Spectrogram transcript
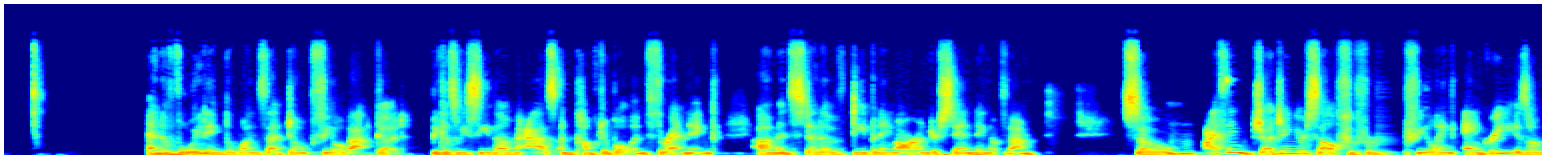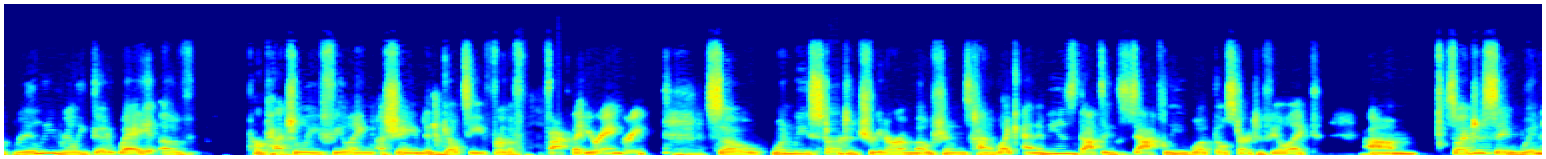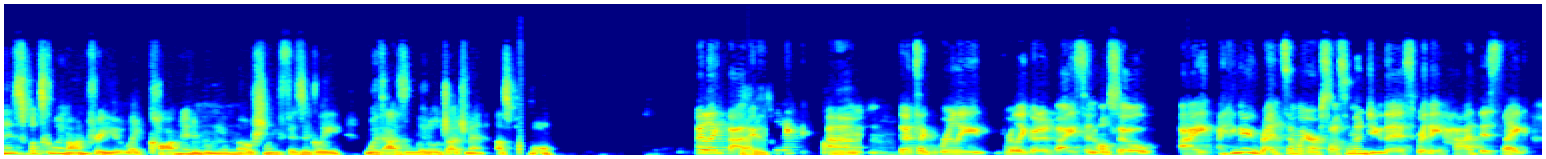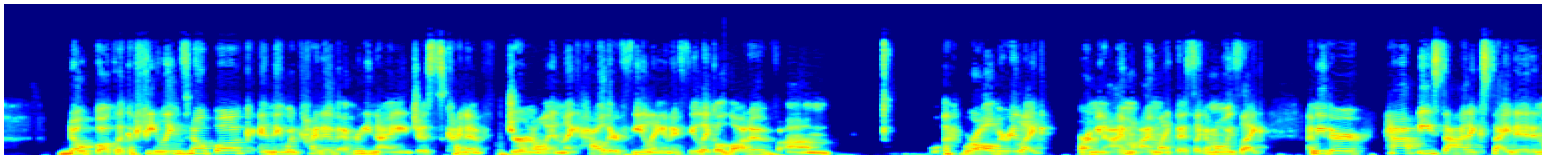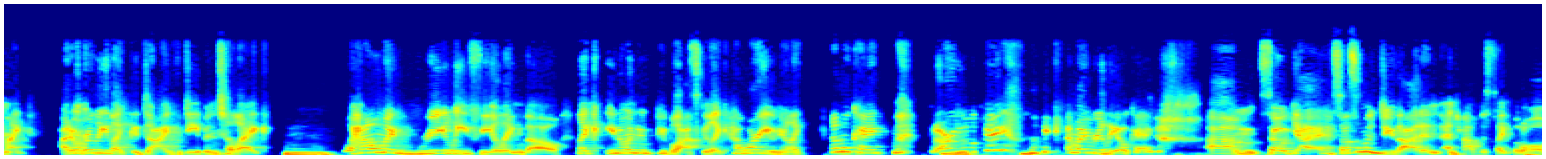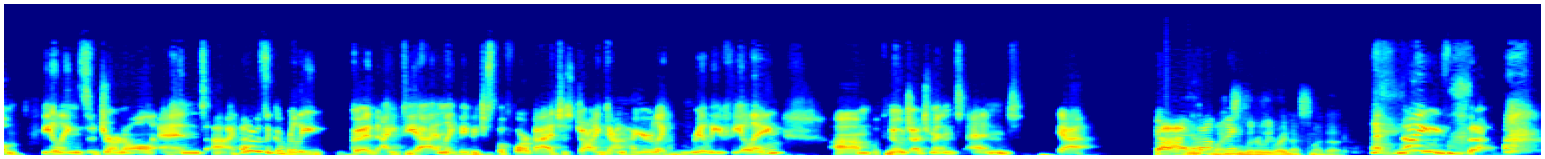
and avoiding the ones that don't feel that good because we see them as uncomfortable and threatening um, instead of deepening our understanding of them. So mm-hmm. I think judging yourself for feeling angry is a really, really good way of perpetually feeling ashamed and guilty for the fact that you're angry. Mm-hmm. So when we start to treat our emotions kind of like enemies, that's exactly what they'll start to feel like. Um, so I just say witness what's going on for you, like cognitively, mm-hmm. emotionally, physically, with as little judgment as possible. I like that. that I is- feel like Um, that's like really, really good advice. And also, I I think I read somewhere or saw someone do this where they had this like notebook, like a feelings notebook, and they would kind of every night just kind of journal in like how they're feeling. And I feel like a lot of um, we're all very like, or I mean, I'm I'm like this. Like I'm always like, I'm either happy, sad, excited, and like I don't really like dive deep into like, Mm. well, how am I really feeling though? Like, you know, when people ask you like, how are you? And you're like, I'm okay. but are you okay? like, am I really okay? Um, so yeah, I saw someone do that and, and have this like little feelings journal. And uh, I thought it was like a really good idea. And like maybe just before bed, just jotting down how you're like really feeling um, with no judgment. And yeah, Yeah, I Yeah, found Mine's like, literally right next to my bed. nice.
